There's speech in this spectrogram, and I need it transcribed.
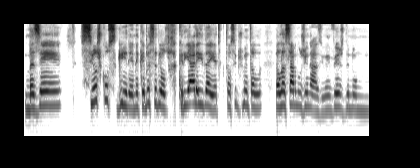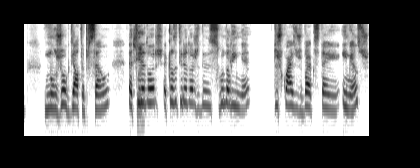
Mas é se eles conseguirem na cabeça deles recriar a ideia de que estão simplesmente a, a lançar num ginásio em vez de num, num jogo de alta pressão, atiradores, Sim. aqueles atiradores de segunda linha, dos quais os Bucks têm imensos,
